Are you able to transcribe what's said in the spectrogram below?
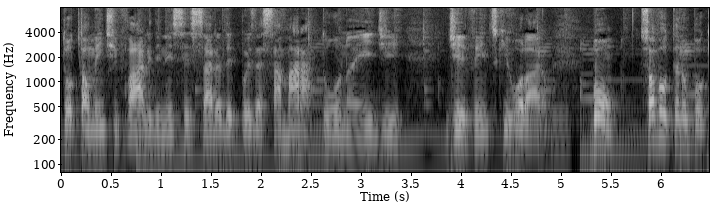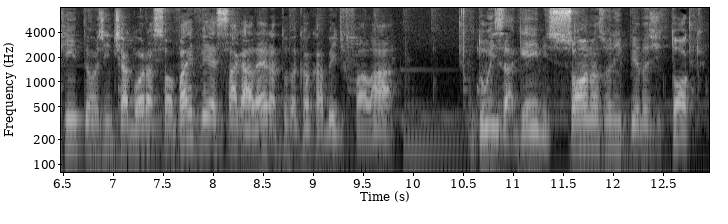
totalmente válido e necessário depois dessa maratona aí de de eventos que rolaram. Bom, só voltando um pouquinho, então a gente agora só vai ver essa galera toda que eu acabei de falar do ISA Games só nas Olimpíadas de Tóquio.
